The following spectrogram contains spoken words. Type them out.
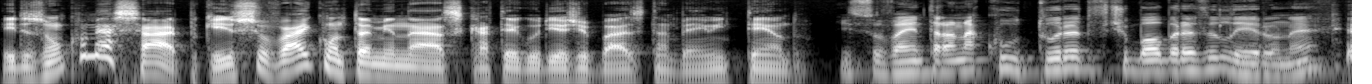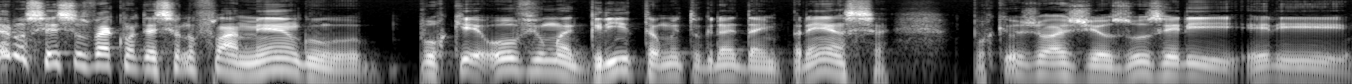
Eles vão começar, porque isso vai contaminar as categorias de base também, eu entendo. Isso vai entrar na cultura do futebol brasileiro, né? Eu não sei se isso vai acontecer no Flamengo, porque houve uma grita muito grande da imprensa, porque o Jorge Jesus, ele, ele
